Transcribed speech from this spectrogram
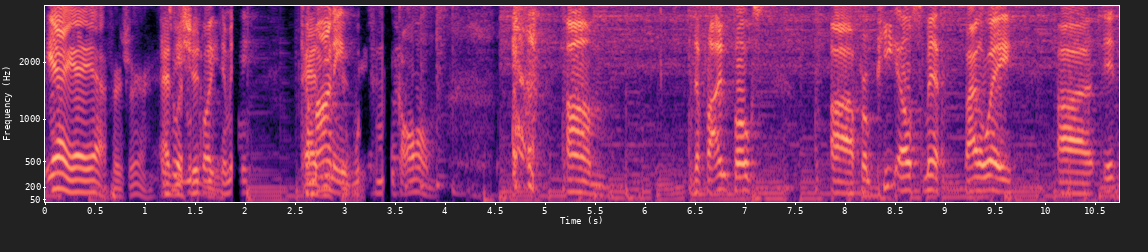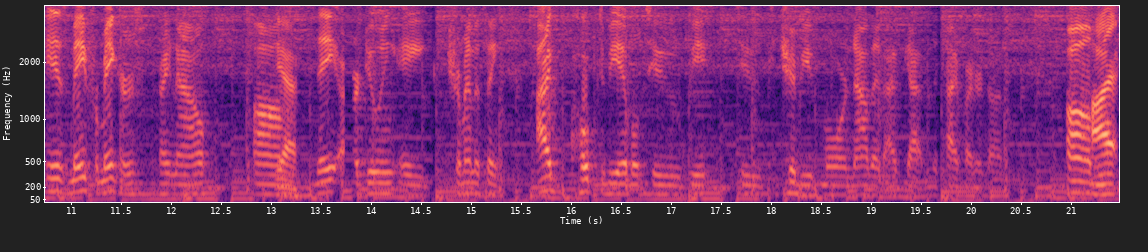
Yeah, yeah, yeah, for sure. That's As what it should looked like be. to me. Kamani with Mike Alm. Um, the fine folks uh, from PL Smith. By the way, uh, it is made for makers right now. Um, Yeah. they are doing a tremendous thing. I hope to be able to be to contribute more now that I've gotten the Tie Fighter done. Um, I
